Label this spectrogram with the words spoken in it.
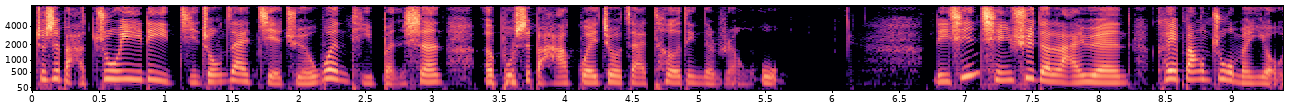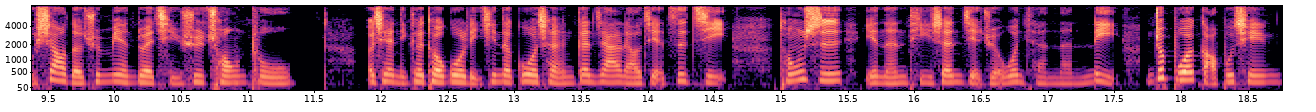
就是把注意力集中在解决问题本身，而不是把它归咎在特定的人物。理清情绪的来源，可以帮助我们有效的去面对情绪冲突，而且你可以透过理清的过程，更加了解自己，同时也能提升解决问题的能力。你就不会搞不清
